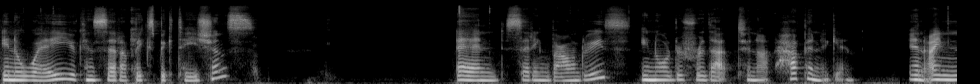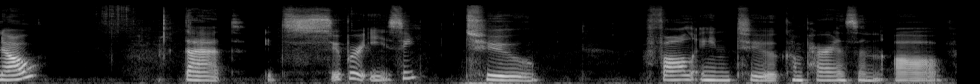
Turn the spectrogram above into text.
in a way, you can set up expectations and setting boundaries in order for that to not happen again. And I know that it's super easy to fall into comparison of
